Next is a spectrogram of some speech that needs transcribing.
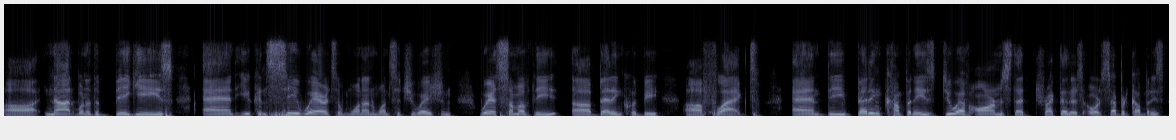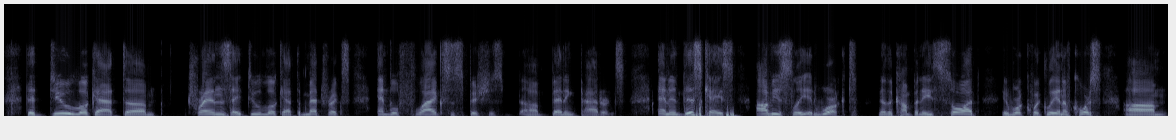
uh, not one of the biggies. And you can see where it's a one on one situation where some of the uh, betting could be uh, flagged. And the betting companies do have arms that track that, or separate companies that do look at um, trends, they do look at the metrics, and will flag suspicious uh, betting patterns. And in this case, obviously, it worked know, the company saw it, it worked quickly, and of course, um,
